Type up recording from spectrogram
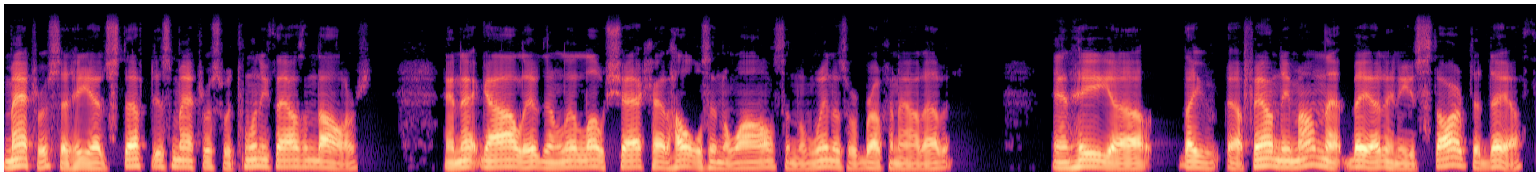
mattress. That he had stuffed his mattress with twenty thousand dollars, and that guy lived in a little old shack, had holes in the walls, and the windows were broken out of it. And he uh, they uh, found him on that bed and he starved to death.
